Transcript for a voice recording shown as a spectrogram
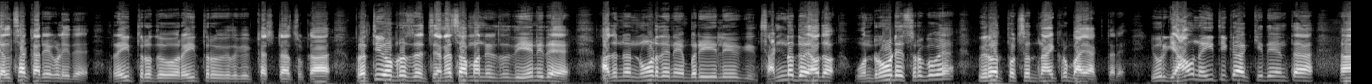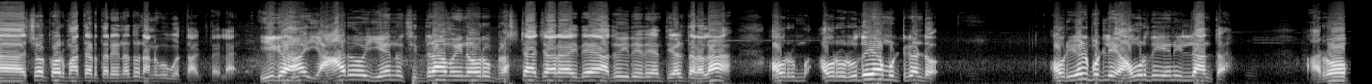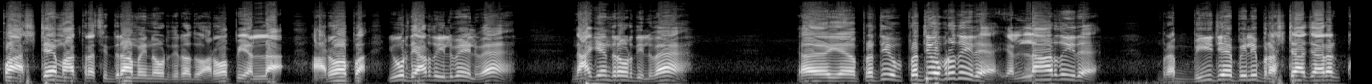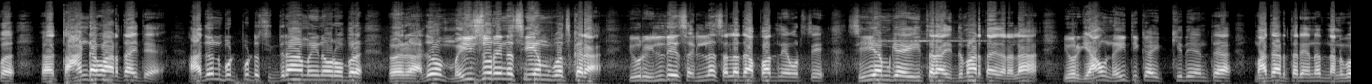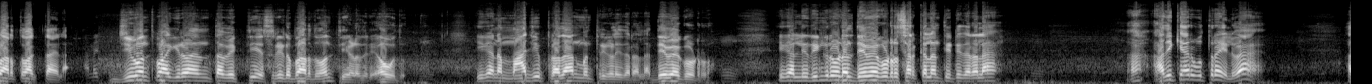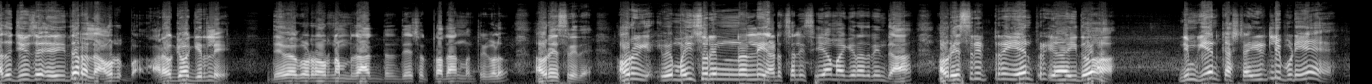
ಕೆಲಸ ಕಾರ್ಯಗಳಿದೆ. ರೈತರದು, ರೈತರು ಕಷ್ಟ, ಸುಖ. ಪ್ರತಿಯೊಬ್ಬರು ಜನಸಾಮಾನ್ಯರದ್ದು ಏನಿದೆ, ಅದನ್ನು ನೋಡ್ದೇನೆ ಬರೀ ಇಲ್ಲಿ ಸಣ್ಣದು ಯಾವುದೋ, ಒಂದು ರೋಡ್ ಹೆಸ್ರಿಗೂ ವಿರೋಧ ಪಕ್ಷದ ನಾಯಕರು ಬಾಯಿ ಹಾಕ್ತಾರೆ. ಇವ್ರಿಗೆ ಯಾವ ನೈತಿಕ ಹಕ್ಕಿದೆ ಅಂತ ಅಶೋಕ್ ಅವ್ರು ಮಾತಾಡ್ತಾರೆ ಅನ್ನೋದು ನನಗೂ ಗೊತ್ತಾಗ್ತಾ ಇಲ್ಲ. ಈಗ ಯಾರು ಏನು ಸಿದ್ದರಾಮಯ್ಯನವರು ಭ್ರಷ್ಟಾಚಾರ ಇದೆ, ಅದು ಇದೆ ಇದೆ ಅಂತ ಹೇಳ್ತಾರಲ್ಲ, ಅವರು ಅವರು ಹೃದಯ ಮುಟ್ಕೊಂಡು, ಅವ್ರು ಹೇಳ್ಬಿಡ್ಲಿ ಅವ್ರದ್ದು ಏನು ಇಲ್ಲ ಅಂತ. ಆರೋಪ ಅಷ್ಟೇ ಮಾತ್ರ ಸಿದ್ದರಾಮಯ್ಯನವ್ರದ್ದು ಇರೋದು ಆರೋಪಿ ಅಲ್ಲ. ಆರೋಪ ಇವ್ರದ್ದು ಯಾರ್ದು ಇಲ್ವೇ ಇಲ್ವೇ? ನಾಗೇಂದ್ರ ಅವ್ರದ್ದು ಇಲ್ವೇ ಪ್ರತಿ ಪ್ರತಿಯೊಬ್ಬರದ್ದು ಇದೆ. ಎಲ್ಲಾರ್ದು ಇದೆ. ಬ್ರ ಬಿ ಜೆ ಪಿಲಿ ಭ್ರಷ್ಟಾಚಾರ ತಾಂಡವ ಆಡ್ತಾ ಐತೆ ಅದನ್ನು ಬಿಟ್ಬಿಟ್ಟು ಸಿದ್ದರಾಮಯ್ಯನವರೊಬ್ಬರ ಅದು ಮೈಸೂರಿನ ಸಿ ಎಮ್ಗೋಸ್ಕರ ಇವರು ಇಲ್ಲದೆ ಸ, ಇಲ್ಲ ಸಲ್ಲದ ಅಪಾದನೆ ಹೊರಿಸಿ ಸಿ ಎಮ್ಗೆ ಈ ಥರ ಇದು ಮಾಡ್ತಾ ಇದ್ದಾರಲ್ಲ ಇವ್ರಿಗೆ ಯಾವ ನೈತಿಕ ಇಕ್ಕಿದೆ ಅಂತ ಮಾತಾಡ್ತಾರೆ ಅನ್ನೋದು ನನಗೂ ಅರ್ಥವಾಗ್ತಾ ಇಲ್ಲ. ಜೀವಂತವಾಗಿರೋ ಅಂಥ ವ್ಯಕ್ತಿ ಹೆಸರಿಡಬಾರ್ದು ಅಂತ ಹೇಳಿದ್ರಿ, ಹೌದು. ಈಗ ನಮ್ಮ ಮಾಜಿ ಪ್ರಧಾನಮಂತ್ರಿಗಳಿದಾರಲ್ಲ, ದೇವೇಗೌಡರು. ಈಗ ಅಲ್ಲಿ ರಿಂಗ್ ರೋಡಲ್ಲಿ ದೇವೇಗೌಡರು ಸರ್ಕಲ್ ಅಂತ ಇಟ್ಟಿದ್ದಾರಲ್ಲ ಅದಕ್ಕೆ ಯಾರು ಉತ್ತರ ಇಲ್ವಾ? ಅದು ಜೀವ ಇದಾರಲ್ಲ, ಅವರು ಆರೋಗ್ಯವಾಗಿರಲಿ. ದೇವೇಗೌಡರು ಅವ್ರು ನಮ್ಮ ರಾಜ್ಯ ದೇಶದ ಪ್ರಧಾನಮಂತ್ರಿಗಳು, ಅವ್ರ ಹೆಸರಿದೆ. ಅವರು ಮೈಸೂರಿನಲ್ಲಿ ಎರಡು ಸಲ ಸಿ ಎಂ ಆಗಿರೋದ್ರಿಂದ ಅವ್ರ ಹೆಸರಿಟ್ಟರೆ ಏನು ಇದು? ನಿಮ್ಗೇನು ಕಷ್ಟ? ಇಡ್ಲಿ ಬಿಡಿ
